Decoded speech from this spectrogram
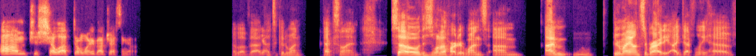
Um, just show up, don't worry about dressing up. I love that. Yeah. That's a good one. Excellent. So, this is one of the harder ones. Um, I'm Mm. through my own sobriety, I definitely have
